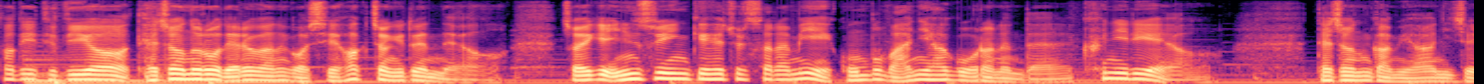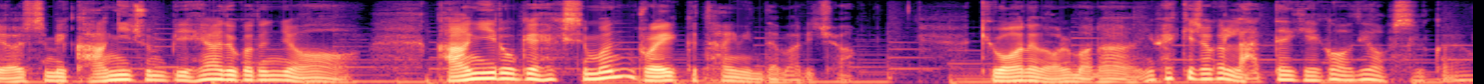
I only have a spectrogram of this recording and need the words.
서디 드디어 대전으로 내려가는 것이 확정이 됐네요. 저에게 인수인계 해줄 사람이 공부 많이 하고 오라는데 큰일이에요. 대전 가면 이제 열심히 강의 준비해야 되거든요. 강의록의 핵심은 브레이크 타임인데 말이죠. 교환엔 얼마나 획기적인 라떼기가 어디 없을까요?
